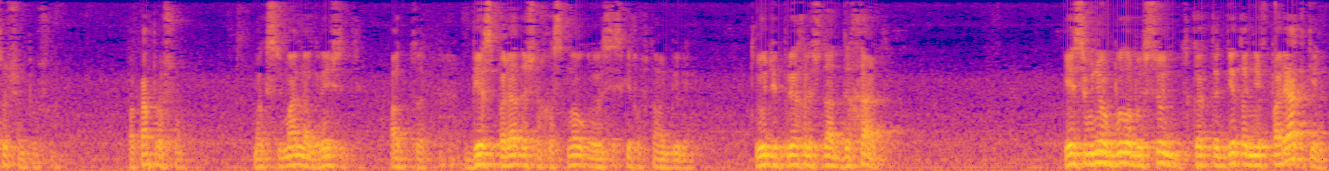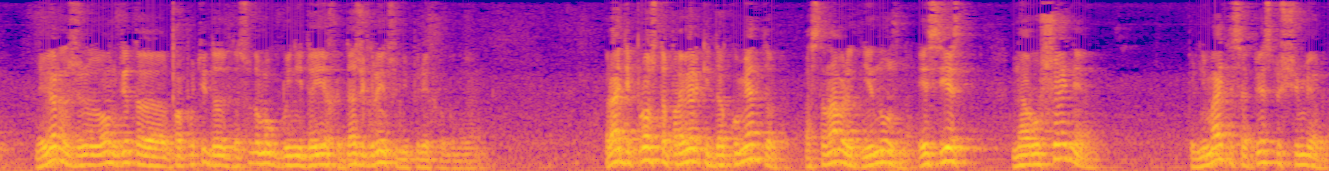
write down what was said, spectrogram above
Вас очень прошу, пока прошу, максимально ограничить от беспорядочных остановок российских автомобилей. Люди приехали сюда отдыхать. Если у него было бы все как-то где-то не в порядке, наверное же он где-то по пути до, до сюда мог бы не доехать, даже границу не переехал бы, наверное. Ради просто проверки документов останавливать не нужно. Если есть нарушение, принимайте соответствующие меры.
